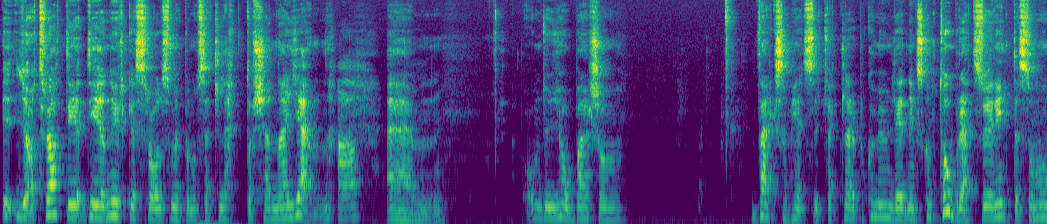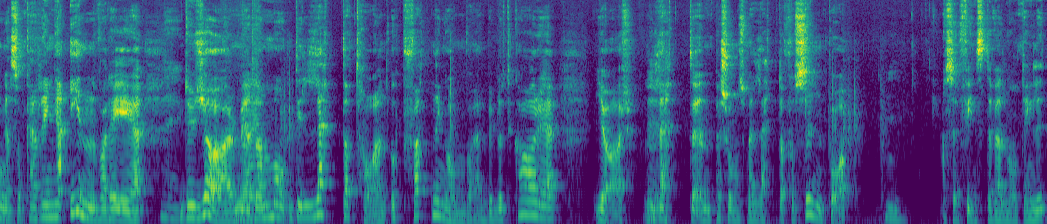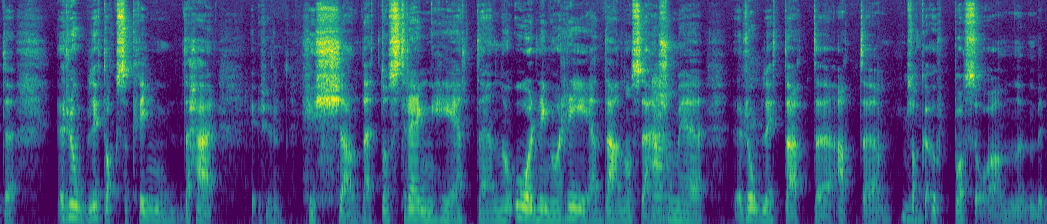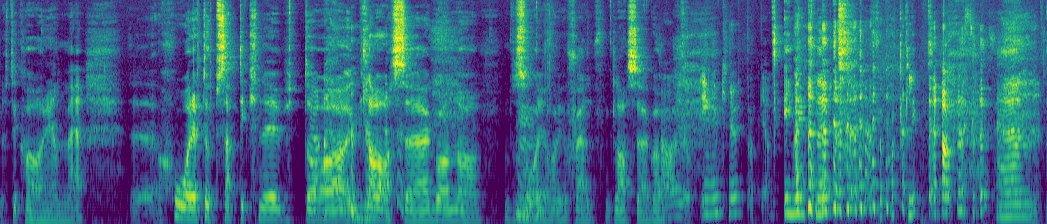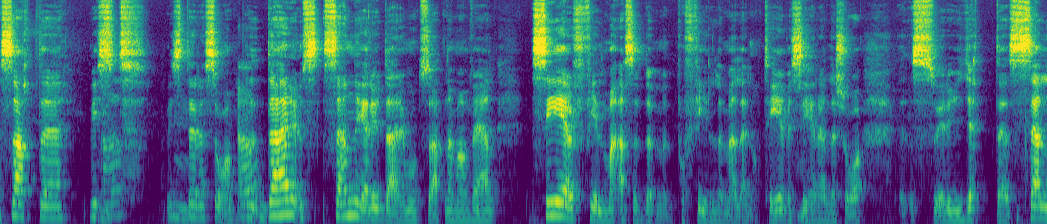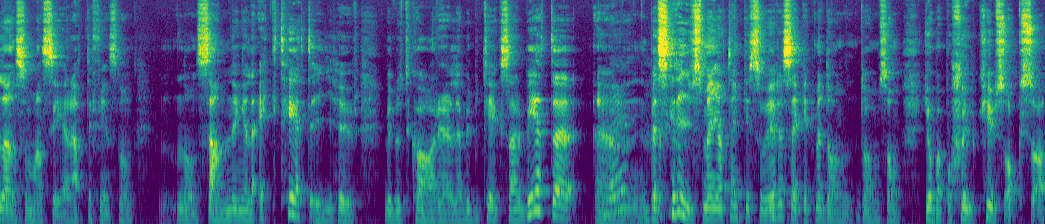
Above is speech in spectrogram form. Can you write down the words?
jag tror att det, det är en yrkesroll som är på något sätt lätt att känna igen. ja. Ehm, om du jobbar som verksamhetsutvecklare på kommunledningskontoret så är det inte så många som kan ringa in vad det är du gör. Medan det är lätt att ha en uppfattning om vad en bibliotekarie gör. Lätt, en person som är lätt att få syn på. Och sen finns det väl någonting lite roligt också kring det här hy- hyschandet och strängheten och ordning och redan och sådär som är roligt att, eh, att eh, plocka upp och så. Bibliotekarien med eh, håret uppsatt i knut och glasögon och så. Jag har ju själv glasögon. ja. Ingen knut dock än. Ingen knut, för kortklippt. Ehm, så att eh, visst, visst är det så. Där, sen är det ju däremot så att när man väl ser filmer, alltså på film eller någon tv-serie eller så, så är det ju jättesällan som man ser att det finns någon, någon sanning eller äkthet i hur bibliotekarier eller biblioteksarbete ehm, beskrivs. Men jag tänker så är det säkert med de, de som jobbar på sjukhus också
